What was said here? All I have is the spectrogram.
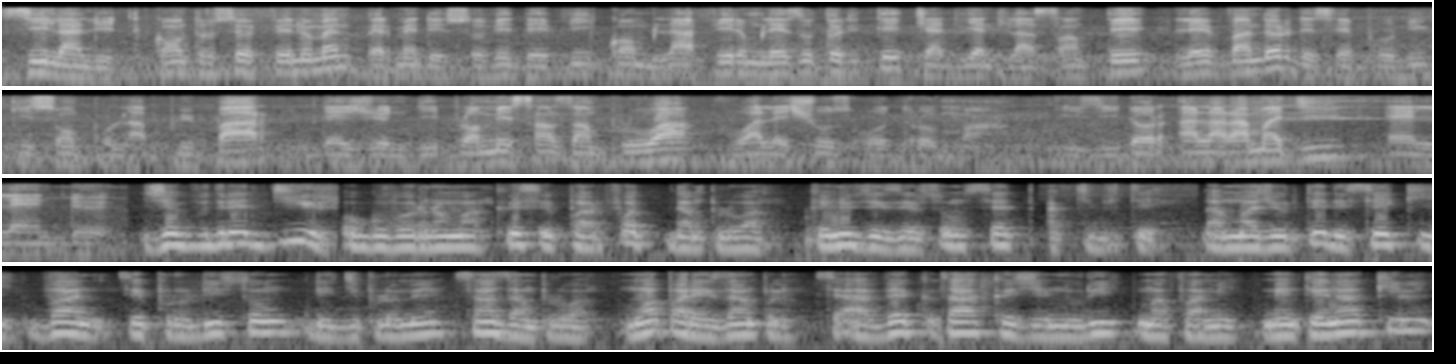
Si la lutte contre ce phénomène permet de sauver des vies, comme l'affirment les autorités tchadiennes de la santé, les vendeurs de ces produits, qui sont pour la plupart des jeunes diplômés sans emploi, voient les choses autrement. Isidore Alaramadi est l'un d'eux. Je voudrais dire au gouvernement que c'est par faute d'emploi que nous exerçons cette activité. La majorité de ceux qui vendent ces produits sont des diplômés sans emploi. Moi, par exemple, c'est avec ça que je nourris ma famille. Maintenant qu'ils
